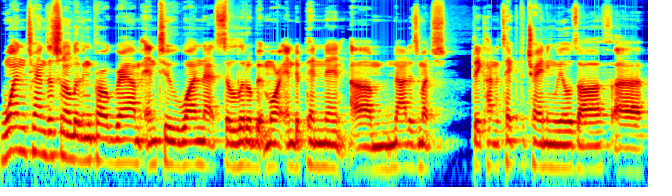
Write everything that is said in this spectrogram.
one transitional living program into one that's a little bit more independent, um, not as much. They kind of take the training wheels off. Uh,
